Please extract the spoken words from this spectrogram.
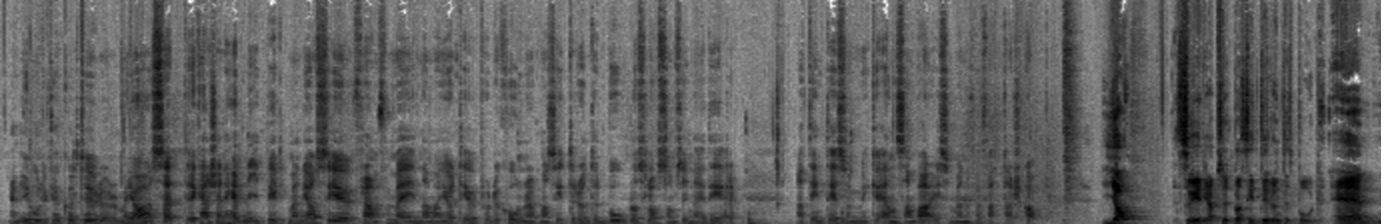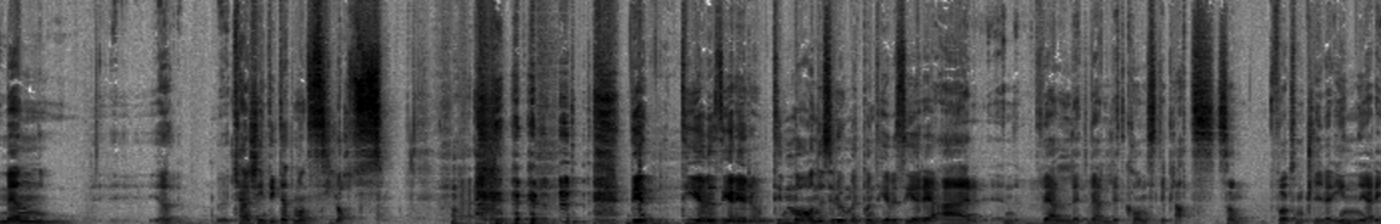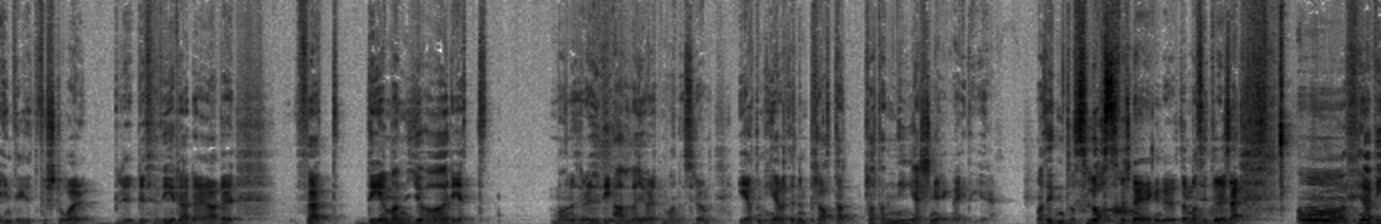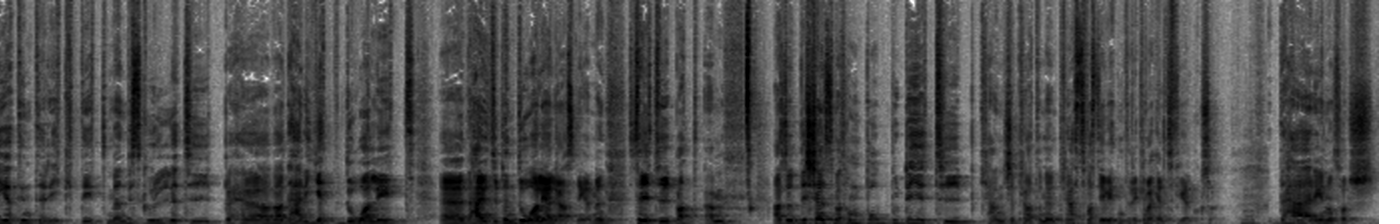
Ja, Det är olika kulturer. Men jag har sett, det är kanske är en helt nidbild, men jag ser ju framför mig när man gör tv-produktioner att man sitter runt ett bord och slåss om sina idéer. Att det inte är så mycket ensamvarg som en författarskap. Ja, så är det absolut. Man sitter runt ett bord. Eh, men kanske inte riktigt att man slåss. det är en tv-serie, manusrummet på en tv-serie är en väldigt, väldigt konstig plats som folk som kliver in i det inte riktigt förstår, blir, blir förvirrade över. För att det man gör i ett manusrum, eller det alla gör i ett manusrum, är att de hela tiden pratar, pratar ner sina egna idéer. Man sitter inte och slåss för sina egna idéer, utan man sitter och här Åh, jag vet inte riktigt, men vi skulle typ behöva... Det här är jättedåligt. Eh, det här är typ den dåliga lösningen. Men säg typ att... Um, alltså det känns som att hon borde ju typ kanske prata med en präst, fast jag vet inte, det kan vara helt fel också. Det här är någon sorts...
